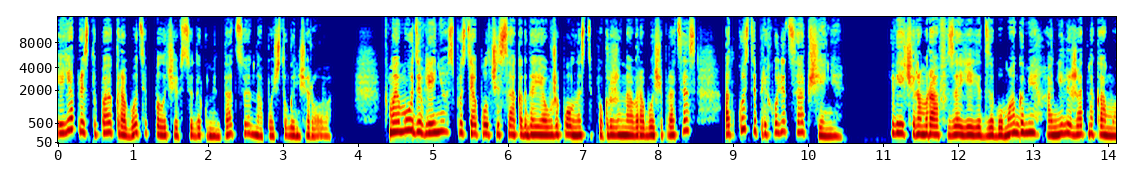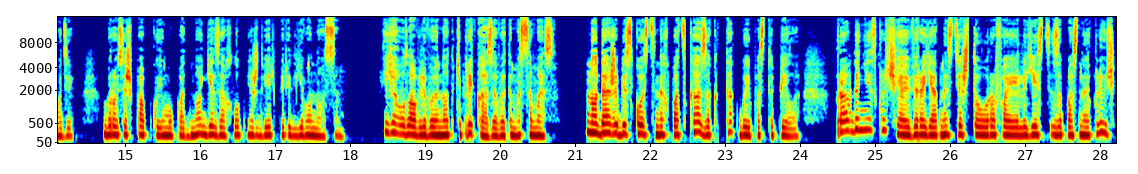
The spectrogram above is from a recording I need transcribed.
и я приступаю к работе, получив всю документацию на почту Гончарова. К моему удивлению, спустя полчаса, когда я уже полностью погружена в рабочий процесс, от Кости приходит сообщение. Вечером Раф заедет за бумагами, они лежат на комоде. Бросишь папку ему под ноги, захлопнешь дверь перед его носом. Я улавливаю нотки приказа в этом СМС. Но даже без Костиных подсказок так бы и поступила — Правда, не исключаю вероятности, что у Рафаэля есть запасной ключ,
